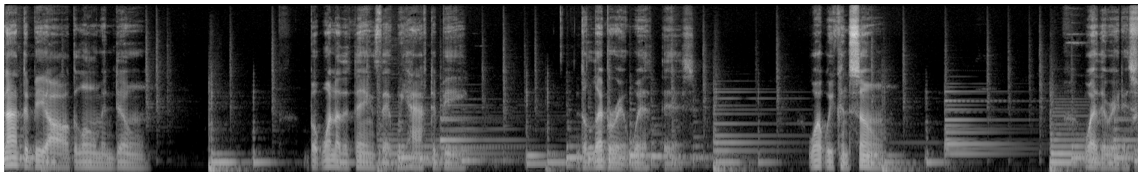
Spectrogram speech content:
Not to be all gloom and doom. But one of the things that we have to be deliberate with is what we consume. Whether it is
